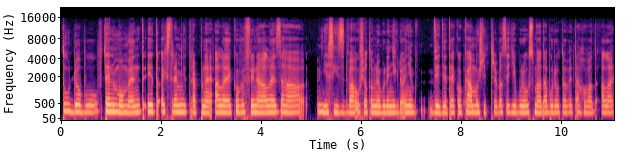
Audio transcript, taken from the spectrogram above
tu dobu, v ten moment je to extrémně trapné, ale jako ve finále za měsíc, dva už o tom nebude nikdo ani vědět, jako kámoši třeba se ti budou smát a budou to vytahovat, ale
